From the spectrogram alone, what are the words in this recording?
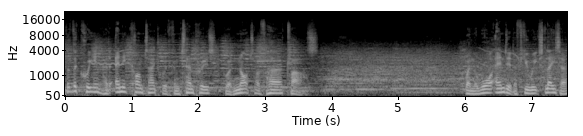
that the Queen had any contact with contemporaries who were not of her class. When the war ended a few weeks later,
